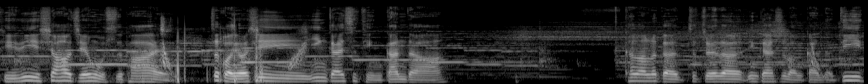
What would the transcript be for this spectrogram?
体力消耗减五十趴，哎，这款游戏应该是挺干的啊。看到那个就觉得应该是蛮干的。第一，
